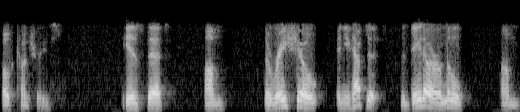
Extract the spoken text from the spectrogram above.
both countries, is that um, the ratio, and you have to, the data are a little um,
